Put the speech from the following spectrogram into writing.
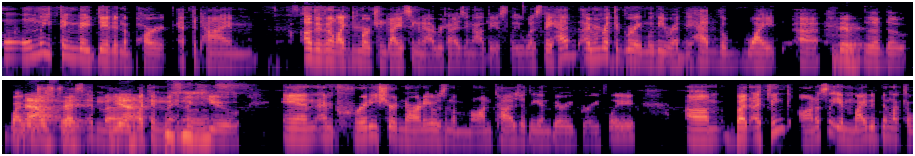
only thing they did in the park at the time, other than like merchandising and advertising, obviously, was they had. I remember at the Great Movie Ride, they had the white, uh, The, the the white The witch's dress in the yeah. like in the, in the queue, and I'm pretty sure Narnia was in the montage at the end very briefly. Um, but I think honestly, it might have been like a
